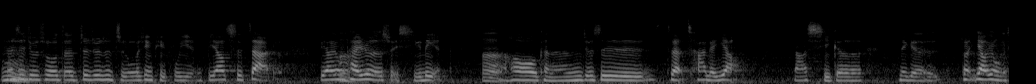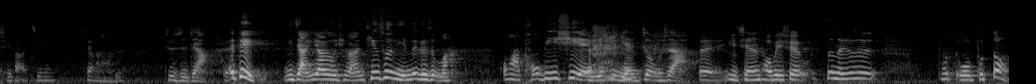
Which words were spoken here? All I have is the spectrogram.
但是就是说这这就是脂漏性皮肤炎，不要吃炸的，不要用太热的水洗脸，嗯，然后可能就是再擦个药，然后洗个那个专药用的洗发精，这样子。就是这样，哎，对你讲药用洗发，听说你那个什么，哇，头皮屑也很严重，是吧？对，以前头皮屑真的就是不，我不动，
